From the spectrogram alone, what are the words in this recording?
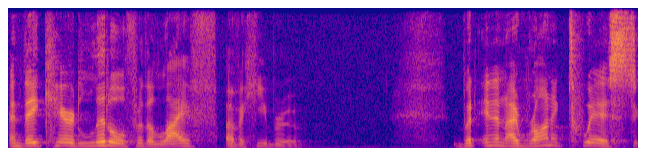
and they cared little for the life of a Hebrew. But in an ironic twist,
